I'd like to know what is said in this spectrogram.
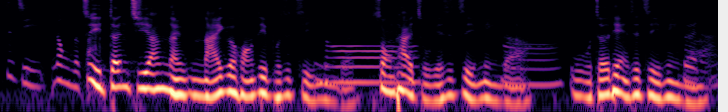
自己弄的吧？自己登基啊？哪哪一个皇帝不是自己命的.宋太祖也是自己命的啊。Oh. 武则天也是自己命的，啊，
